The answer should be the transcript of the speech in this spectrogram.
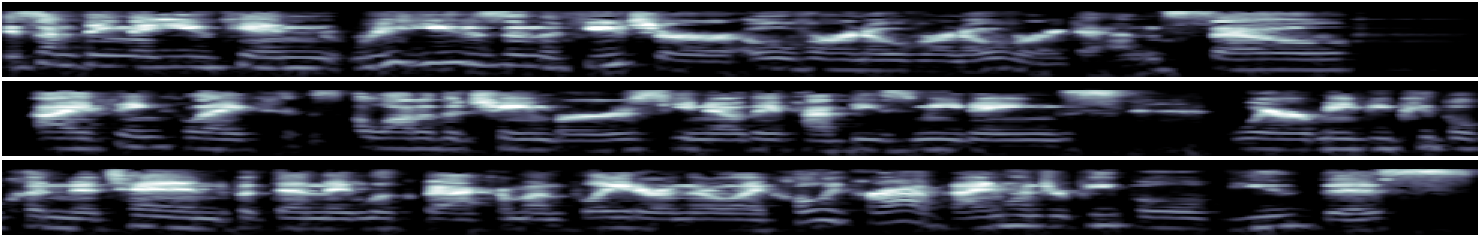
is something that you can reuse in the future over and over and over again. So I think like a lot of the chambers, you know, they've had these meetings where maybe people couldn't attend, but then they look back a month later and they're like, holy crap, 900 people viewed this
